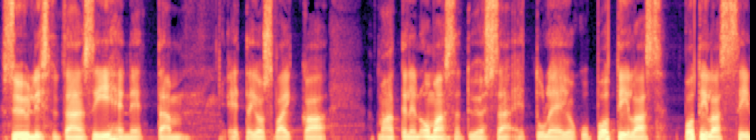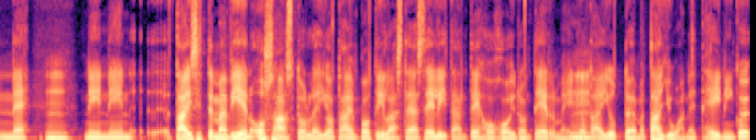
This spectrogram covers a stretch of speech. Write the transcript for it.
syyllistytään siihen, että, että jos vaikka mä ajattelen omassa työssä, että tulee joku potilas, potilas sinne, mm. niin, niin, tai sitten mä vien osastolle jotain potilasta ja selitän tehohoidon termein mm. jotain juttuja ja mä tajuan, että hei, niin kuin,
